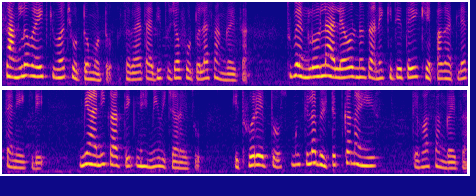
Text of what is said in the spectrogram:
चांगलं वाईट किंवा छोटं मोठं सगळ्यात आधी तुझ्या फोटोला सांगायचा. तू बेंगलोरला आल्यावर न जाणे कितीतरी खेपा घातल्या त्याने इकडे. मी आणि कार्तिक नेहमी विचारायचो इथवर येतोस? मग तिला भेटत का नाहीस? तेव्हा सांगायचा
